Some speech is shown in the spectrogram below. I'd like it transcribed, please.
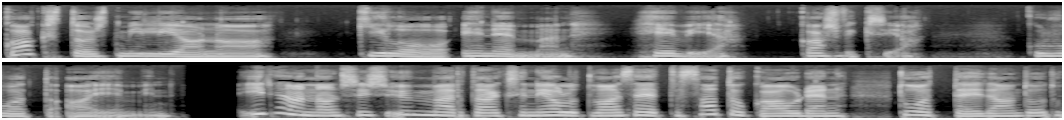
12 miljoonaa kiloa enemmän heviä kasviksia kuin vuotta aiemmin. Idean on siis ymmärtääkseni ollut vain se, että satokauden tuotteita on tuotu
